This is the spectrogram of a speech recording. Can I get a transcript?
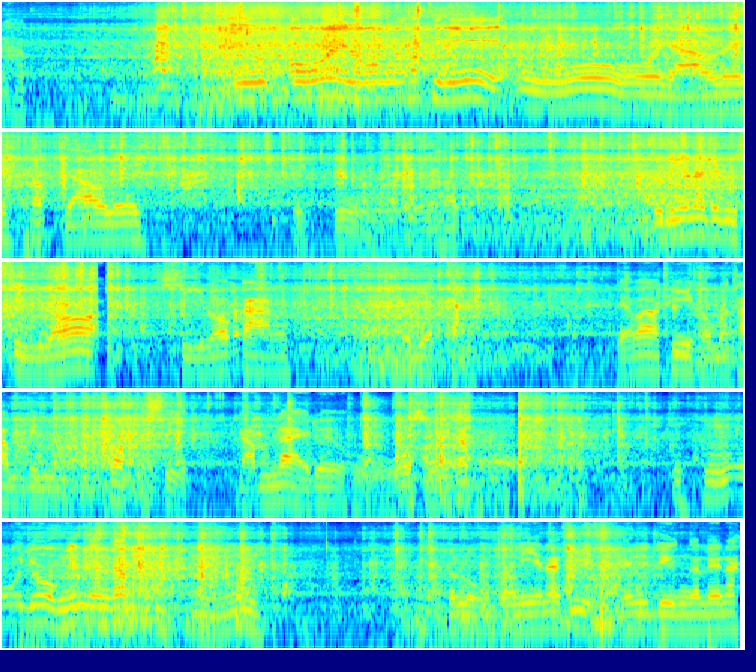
นะครับโอ้ยลงแล้วครับทีนี้โอ้ยาวเลยครับยาวเลย โอ้โหนะครับ ตัวนี้น่าจะเป็นสี่ล้อสี่ล้อกลางครับเขาเรียกกัน แต่ว่าพี่เขามาทำเป็นครอบเกษตรดำได้ด้วยโอ้โหสวยครับโอ้โหโยกนิดนึงครับอื้อหือก็ลงตรงนี้นะพี่ไม่ได้ดึงกันเลยนะ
